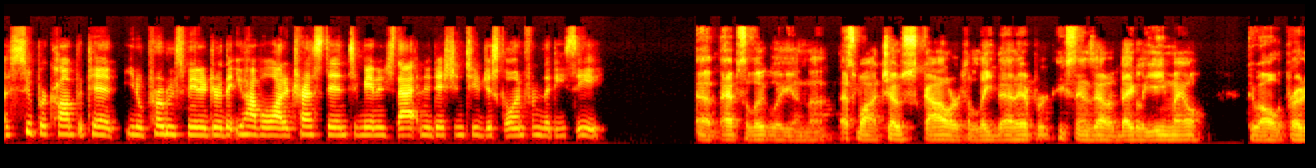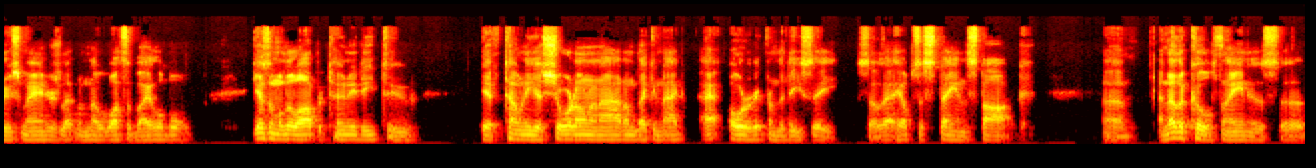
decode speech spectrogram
a super competent you know produce manager that you have a lot of trust in to manage that in addition to just going from the dc uh, absolutely. And uh, that's why i chose skylar to lead that effort. He sends out a daily email to all the produce managers letting them know what's available gives them a little opportunity to if Tony is short on an item, they can act, act, order it from the DC. So that helps us stay in stock. Uh, another cool thing is uh,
